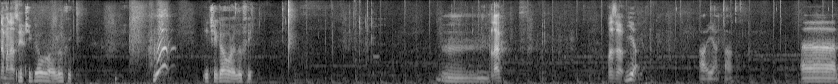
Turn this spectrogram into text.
No man, that's it. Ichigo or Luffy? Ichigo or Luffy? Hmm. Hello? What's up? Yeah. Oh yeah. Uh, uh,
